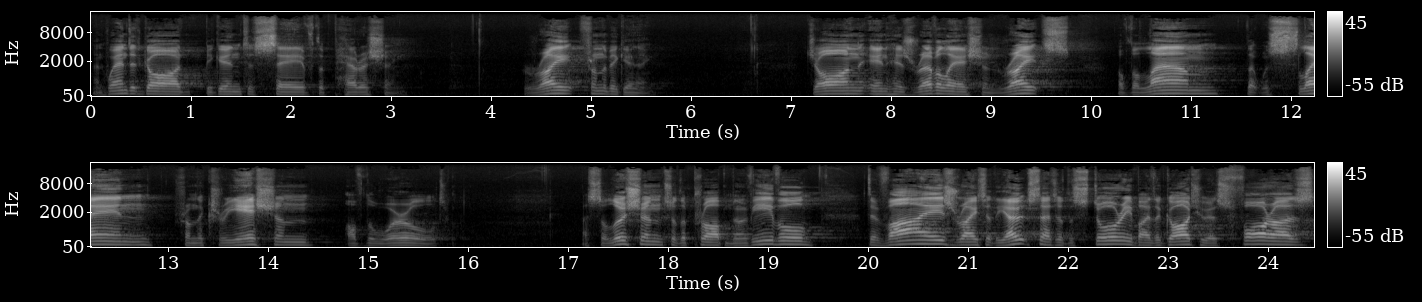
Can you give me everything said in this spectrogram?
And when did God begin to save the perishing? Right from the beginning. John, in his revelation, writes of the Lamb that was slain from the creation of the world. A solution to the problem of evil, devised right at the outset of the story by the God who is for us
